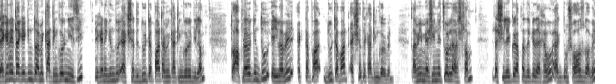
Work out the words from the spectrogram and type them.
দেখেন এটাকে কিন্তু আমি কাটিং করে নিয়েছি। এখানে কিন্তু একসাথে দুইটা পার্ট আমি কাটিং করে দিলাম। তো আপনারা কিন্তু এইভাবে একটা পা, দুইটা পার্ট একসাথে কাটিং করবেন। তো আমি মেশিনে চলে আসলাম। এটা সেলাই করে আপনাদেরকে দেখাবো একদম সহজভাবে।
